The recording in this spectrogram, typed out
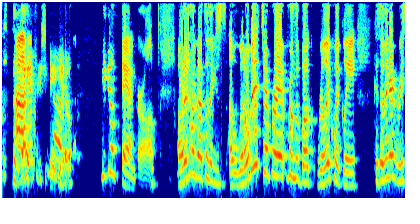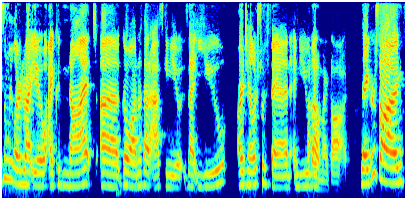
I appreciate you. Speaking of fangirl, I want to talk about something just a little bit different from the book really quickly because something I recently learned about you, I could not uh, go on without asking you, is that you are a Taylor Swift fan and you like oh my god rank her songs.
